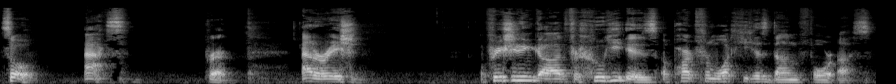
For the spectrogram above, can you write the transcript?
so ACTS prayer, adoration, appreciating God for who He is apart from what He has done for us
